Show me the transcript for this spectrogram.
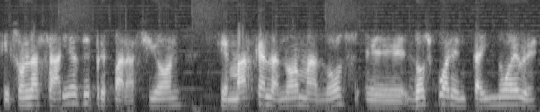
que son las áreas de preparación que marca la norma 2, 249, eh,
